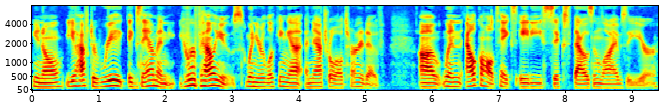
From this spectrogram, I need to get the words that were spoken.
you know, you have to re-examine your values when you're looking at a natural alternative. Uh, when alcohol takes 86,000 lives a year,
